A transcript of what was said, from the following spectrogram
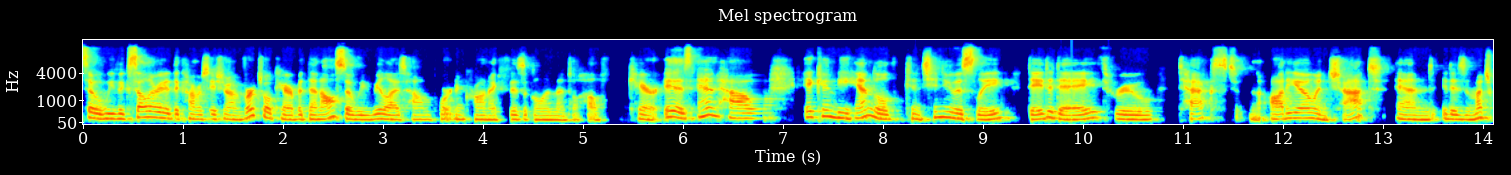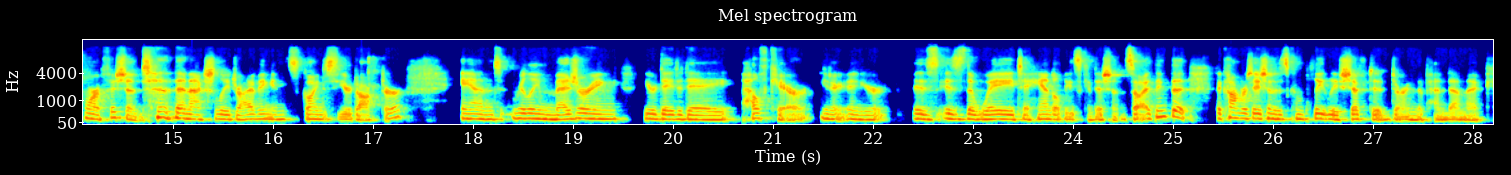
so we've accelerated the conversation on virtual care, but then also we realize how important chronic physical and mental health care is and how it can be handled continuously day to day through text and audio and chat. And it is much more efficient than actually driving and going to see your doctor and really measuring your day to day health care, you know, and your is is the way to handle these conditions. So I think that the conversation has completely shifted during the pandemic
